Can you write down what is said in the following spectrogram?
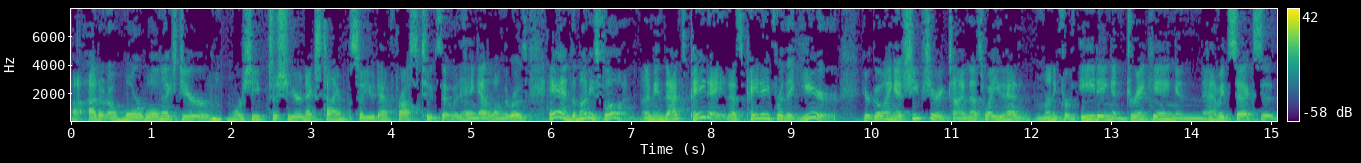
uh, I don't know, more wool next year or more sheep to shear next time. So you'd have prostitutes that would hang out along the roads. And the money's flowing. I mean, that's payday. That's payday for the year. You're going at sheep shearing time. That's why you had money for eating and drinking and having sex. It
